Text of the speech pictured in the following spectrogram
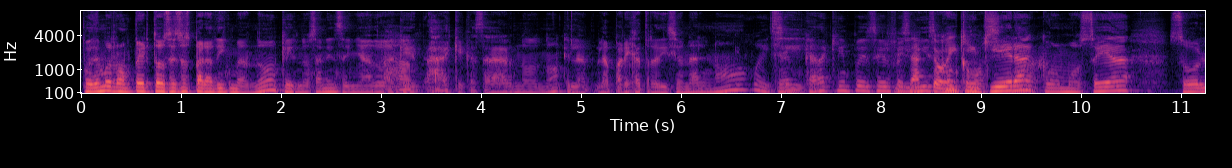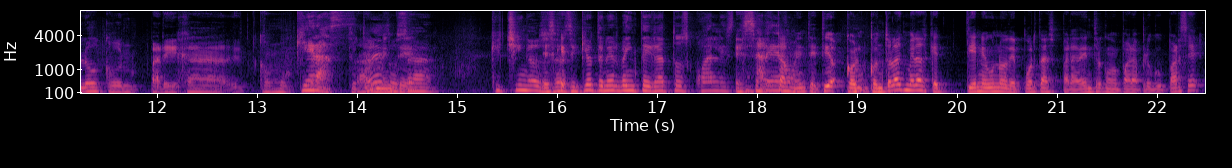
podemos romper todos esos paradigmas, ¿no? Que nos han enseñado Ajá. a que "Ah, hay que casarnos, ¿no? Que la, la pareja tradicional, no, güey. Sí. Cada quien puede ser feliz Exacto, con quien quiera, sea. como sea, solo, con pareja, eh, como quieras, ¿sabes? O Totalmente. sea, qué chingados. Es o sea, que- si quiero tener 20 gatos, ¿cuál es? Exactamente, tío. Con, con todas las meras que tiene uno de puertas para adentro como para preocuparse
